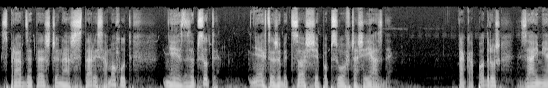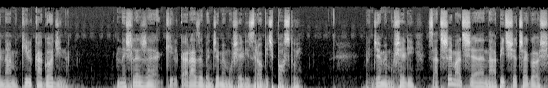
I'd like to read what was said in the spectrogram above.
sprawdzę też, czy nasz stary samochód nie jest zepsuty. Nie chcę, żeby coś się popsuło w czasie jazdy. Taka podróż zajmie nam kilka godzin. Myślę, że kilka razy będziemy musieli zrobić postój. Będziemy musieli zatrzymać się, napić się czegoś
